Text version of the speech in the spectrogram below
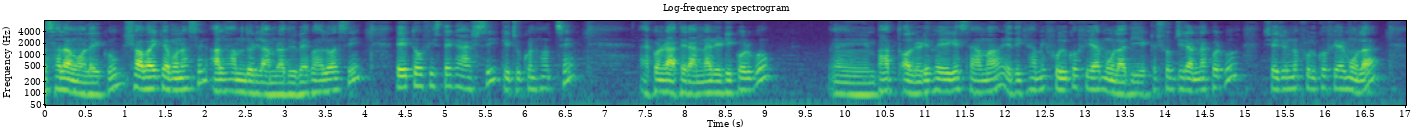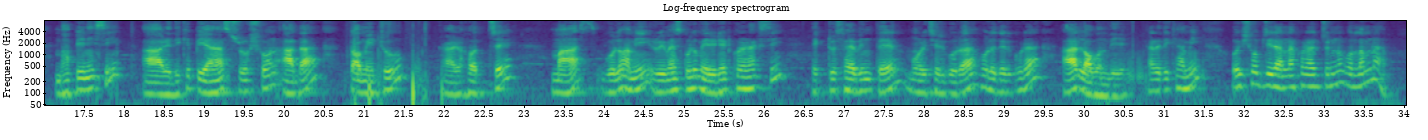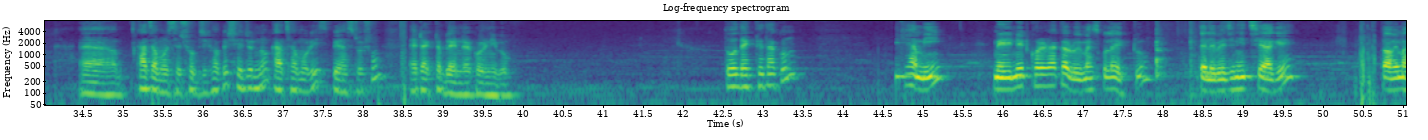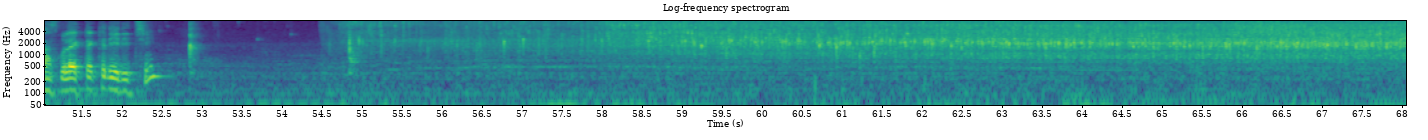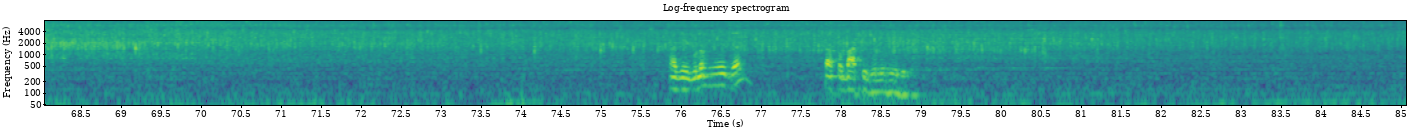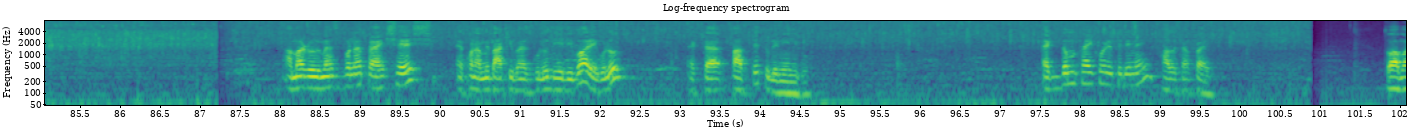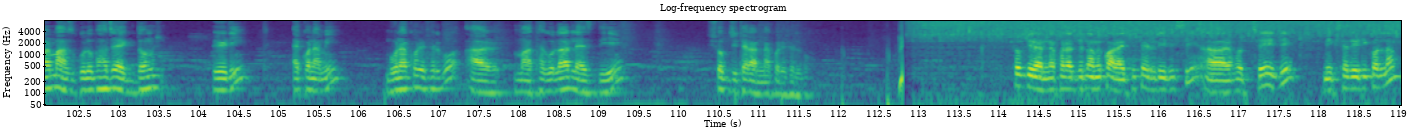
আসসালামু আলাইকুম। সবাই কেমন আছেন? আলহামদুলিল্লাহ, আমরা দুই ভাই ভালো আছি। এই তো অফিস থেকে আসছি, কিছুক্ষণ হচ্ছে। এখন রাতে রান্না রেডি করব। ভাত অলরেডি হয়ে গেছে আমার। এদিকে আমি ফুলকপি আর মোলা দিয়ে একটা সবজি রান্না করব। সেই জন্য ফুলকপি আর মোলা ভাপিয়ে নিছি। আর এদিকে পেঁয়াজ, রসুন, আদা, টমেটো আর হচ্ছে মাছগুলো আমি রুই মাছগুলো মেরিনেট করে রাখছি। একটু সয়াবিন তেল, মরিচের গুঁড়া, হলুদের গুঁড়া আর লবণ দিয়ে। আর এদিকে আমি ওই সবজি রান্না করার জন্য বললাম না কাঁচামরিচের সবজি হবে, সেজন্য কাঁচামরিচ, পেঁয়াজ, রসুন, এটা একটা ব্লেন্ডার করে নিব। তো দেখতে থাকুন। আমি মেরিনেট করে রাখা রুই মাছগুলো একটু তেলে ভেজে নিচ্ছি আগে। তো আমি মাছগুলো একটা একটা দিয়ে দিচ্ছি। আগে এগুলো হয়ে যাক তারপর বাকিগুলো দিয়ে দিব। আমার রুই মাছ বোনা প্রায় শেষ। এখন আমি বাকি মাছগুলো দিয়ে দিব আর এগুলো একটা পাত্রে তুলে নিয়ে নিব। একদম ফ্রাই করে ফেলি নাই, হালকা ফ্রাই। তো আমার মাছগুলো ভাজা একদম রেডি। এখন আমি ভুনা করে ফেলব আর মাথাগুলা লেজ দিয়ে সবজিটা রান্না করে ফেলব। সবজি রান্না করার জন্য আমি কড়াইতে তেল দিয়ে দিচ্ছি আর হচ্ছে এই যে মিক্সার রেডি করলাম।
